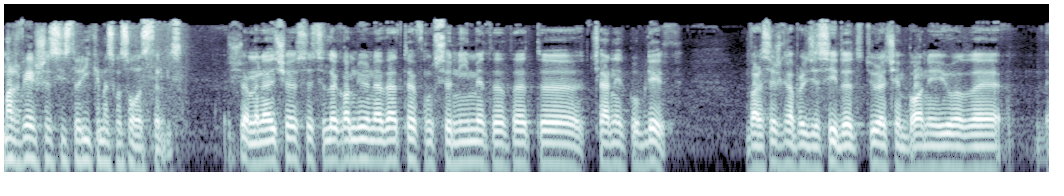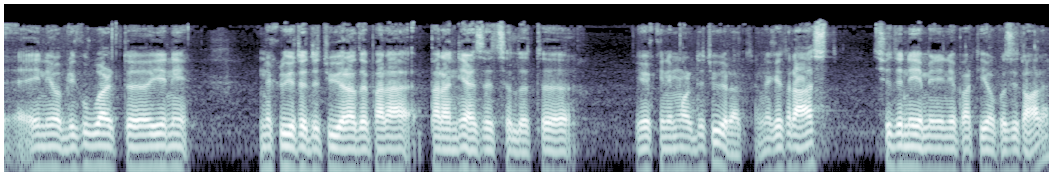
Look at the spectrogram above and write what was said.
marrëveshjes historike mes Kosovës dhe Serbisë. Shumë mendoj që secili ka mënyrën e vet të funksionimit dhe të qenit publik. Varësisht nga përgjegjësitë dhe detyrat që i mbani ju edhe jeni i obliguar të jeni në krye të detyrave dhe para, para njerëzve të cilët ju i keni marrë detyrat. Në këtë rast, që dhe ne jemi një parti opozitare,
